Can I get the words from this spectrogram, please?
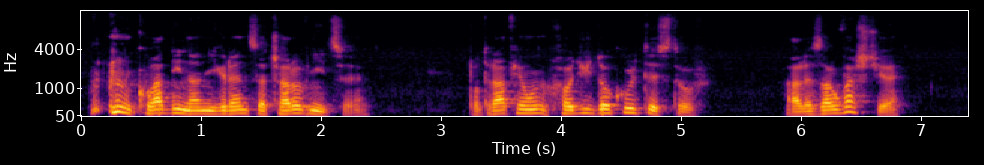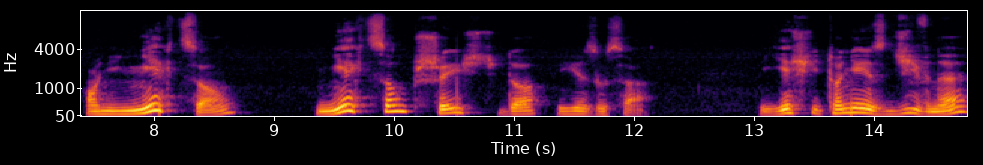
kładli na nich ręce czarownicy, potrafią chodzić do okultystów, ale zauważcie, oni nie chcą, nie chcą przyjść do Jezusa. Jeśli to nie jest dziwne,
